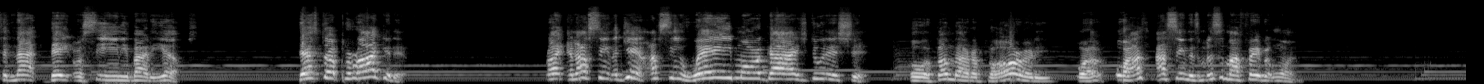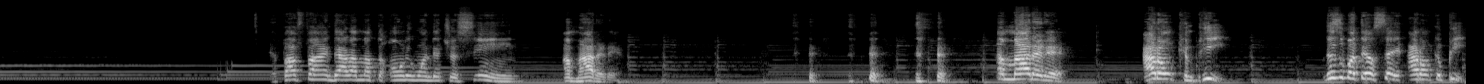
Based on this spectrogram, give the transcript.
to not date or see anybody else. That's their prerogative right? And I've seen again, I've seen way more guys do this shit. Or oh, if I'm not a priority, or or I, I've seen this. This is my favorite one. If I find out I'm not the only one that you're seeing, I'm out of there. I'm out of there. I don't compete. This is what they'll say. I don't compete.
